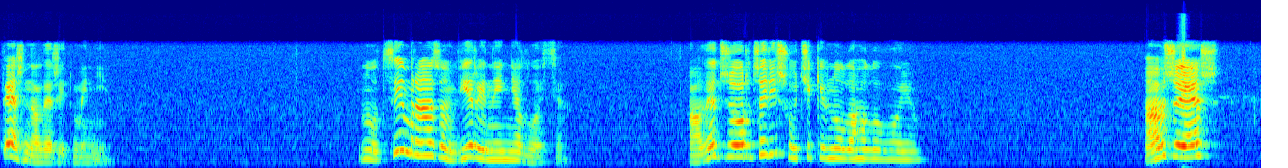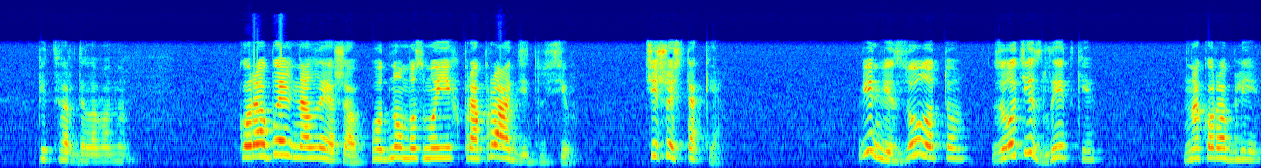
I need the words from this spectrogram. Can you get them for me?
теж належить мені. Ну, цим разом віри не йнялося. Але Джорджа рішуче кивнула головою. «А вже ж!» – підтвердила вона. Корабель належав одному з моїх прапрадідусів, чи щось таке. Він віз золото, золоті злитки на кораблі,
